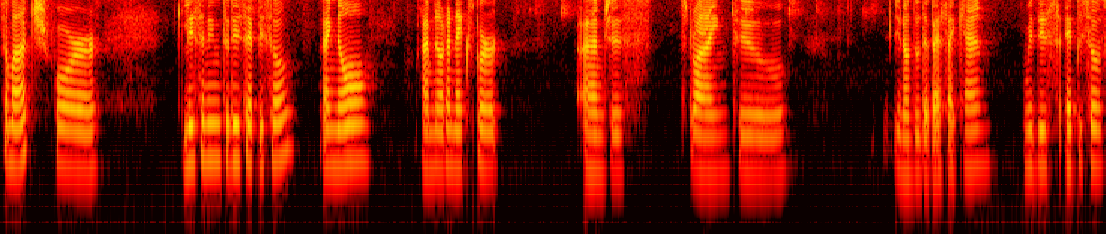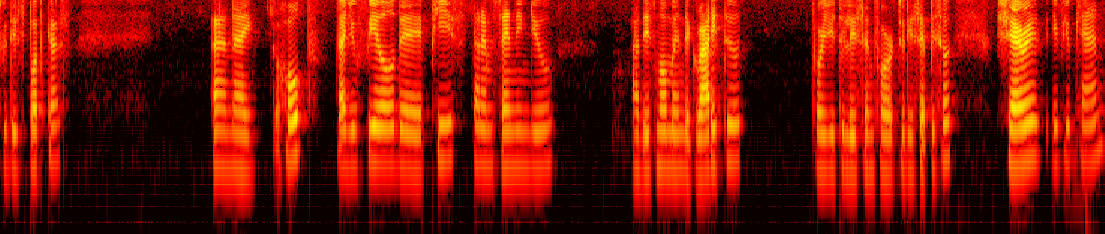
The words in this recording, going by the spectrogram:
so much for listening to this episode. I know I'm not an expert. I'm just trying to you know do the best I can with these episodes with this podcast. And I hope that you feel the peace that I'm sending you at this moment, the gratitude for you to listen for to this episode. Share it if you can.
